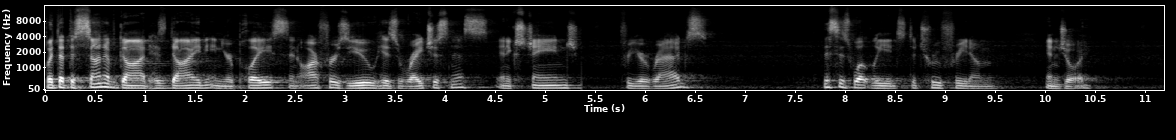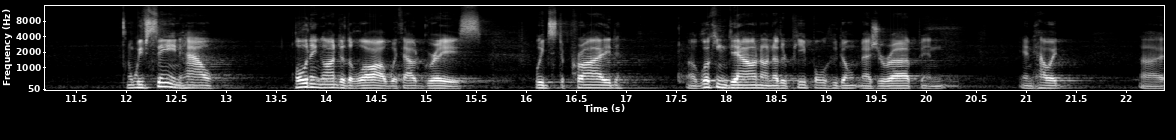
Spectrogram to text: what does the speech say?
but that the Son of God has died in your place and offers you His righteousness in exchange for your rags, this is what leads to true freedom and joy. And we've seen how holding on to the law without grace leads to pride, uh, looking down on other people who don't measure up, and, and how it uh,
